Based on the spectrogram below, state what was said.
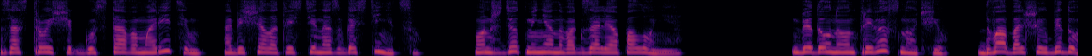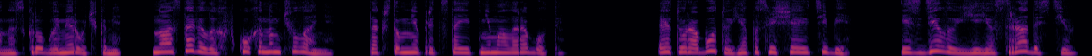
Застройщик Густаво Маритим обещал отвезти нас в гостиницу. Он ждет меня на вокзале Аполлония. Бидоны он привез ночью, два больших бидона с круглыми ручками, но оставил их в кухонном чулане, так что мне предстоит немало работы. Эту работу я посвящаю тебе и сделаю ее с радостью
